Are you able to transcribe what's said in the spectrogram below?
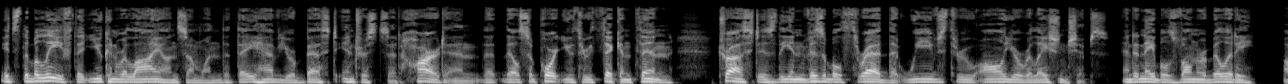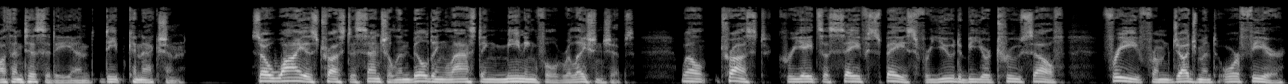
It's the belief that you can rely on someone, that they have your best interests at heart, and that they'll support you through thick and thin. Trust is the invisible thread that weaves through all your relationships and enables vulnerability, authenticity, and deep connection. So why is trust essential in building lasting, meaningful relationships? Well, trust creates a safe space for you to be your true self, free from judgment or fear.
